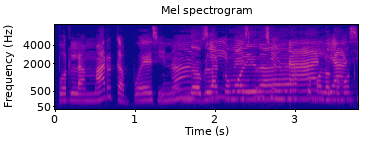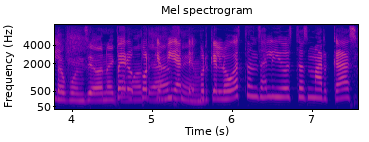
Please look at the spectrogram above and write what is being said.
por la marca, pues, y nada. No, la comodidad, como lo cómo te funciona y Pero cómo porque te fíjate, porque luego han salido estas marcas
